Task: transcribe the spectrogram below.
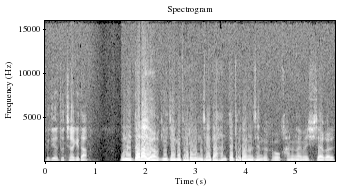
드디어 도착이다. 오늘따라 여기저기 도로공사다 한때 도량을 생각하고 가능하면 시작을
